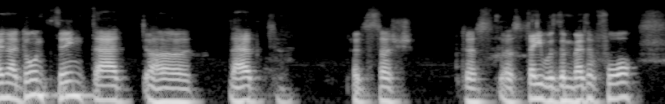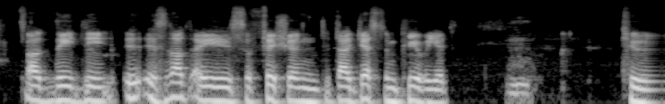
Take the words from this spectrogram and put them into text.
and I don't think that uh, that let's just just uh, stay with the metaphor. Uh, the the it is not a sufficient digestion period Mm. to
